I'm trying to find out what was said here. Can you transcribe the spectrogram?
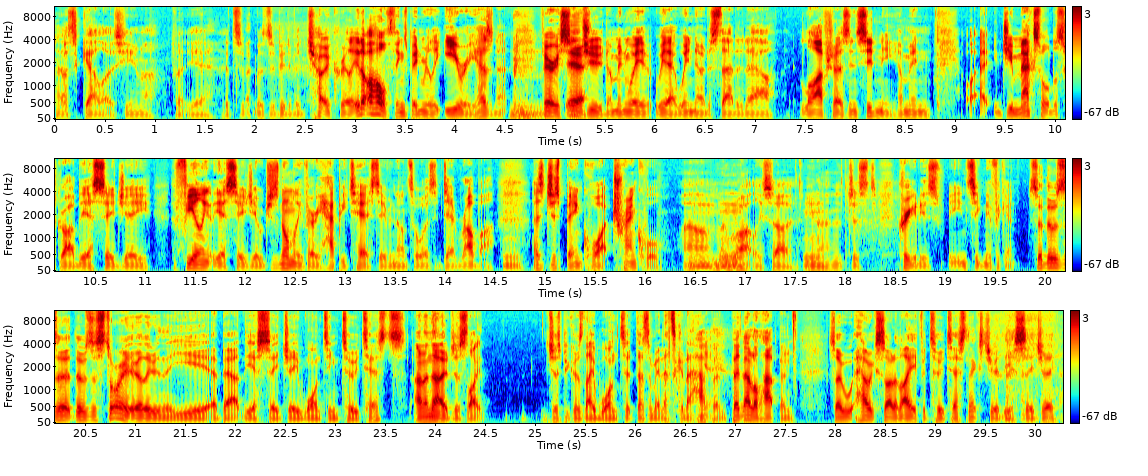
that's gallows humour, but yeah, it's a, it's a bit of a joke, really. The whole thing's been really eerie, hasn't it? Mm. Very Yeah. subdued. I mean, we- yeah we noticed that at our live shows in Sydney. I mean, uh, Jim Maxwell described the SCG, the feeling at the SCG, which is normally a very happy test, even though it's always a dead rubber, as just being quite tranquil, um, and Mm. rightly so. You Mm. know, it's just cricket is insignificant. So there was a there was a story earlier in the year about the SCG wanting two tests. And I don't know, just like just because they want it doesn't mean that's going to happen, but that'll happen. So how excited are you for two tests next year at the SCG?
